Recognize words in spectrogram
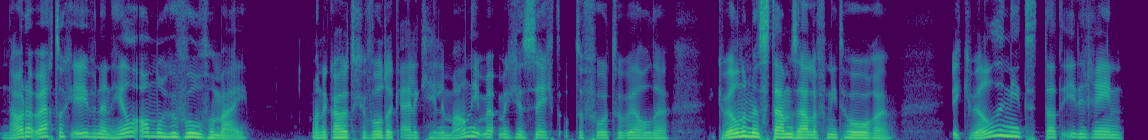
Nou, dat werd toch even een heel ander gevoel voor mij. Want ik had het gevoel dat ik eigenlijk helemaal niet met mijn gezicht op de foto wilde. Ik wilde mijn stem zelf niet horen. Ik wilde niet dat iedereen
